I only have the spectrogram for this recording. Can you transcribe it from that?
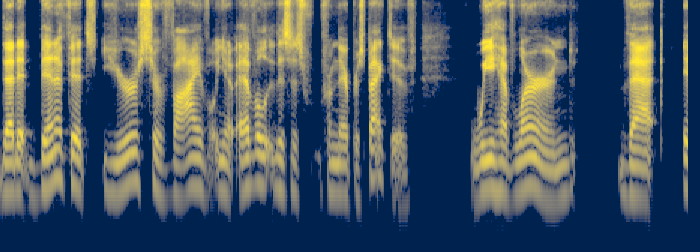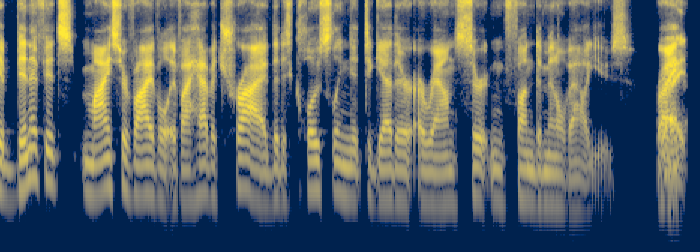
that it benefits your survival. You know, evol- this is from their perspective. We have learned that it benefits my survival if I have a tribe that is closely knit together around certain fundamental values, right? right.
